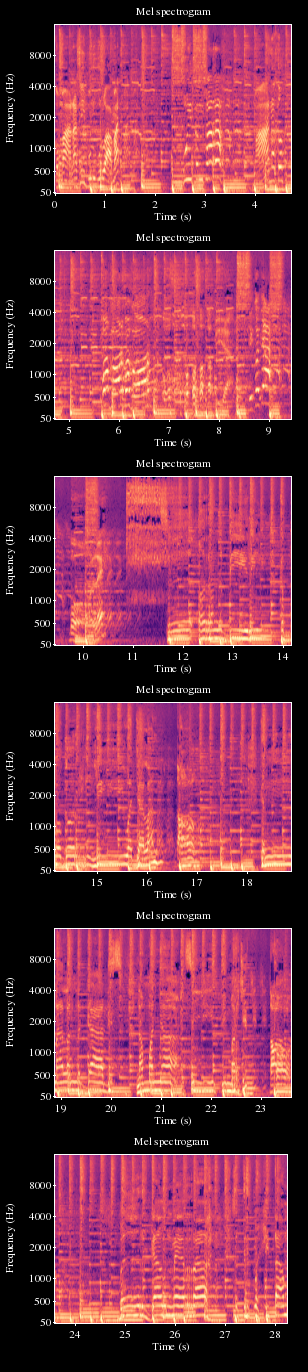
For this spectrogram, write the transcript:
ke mana sih buru-buru amat? Witen Sarah. Mana tuh? Bogor, Bogor. Oh iya. Ikut ya. Boleh. Seorang diri ke Bogor liwat jalan tol Kenalan gadis namanya Siti Marjid Tol. Bergaun merah strip hitam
